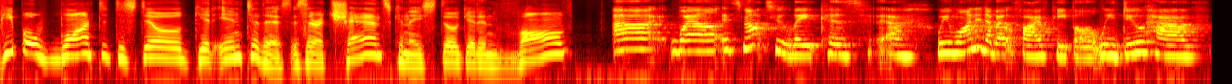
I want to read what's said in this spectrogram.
people wanted to still get into this, is there a chance? Can they still get involved? Uh, well, it's not too late because uh, we wanted about five people. We do have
